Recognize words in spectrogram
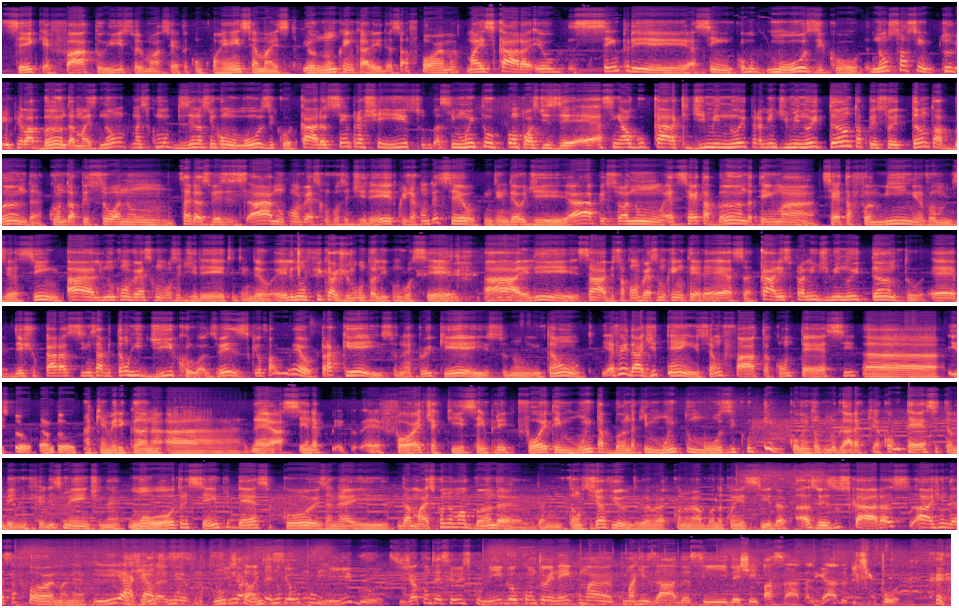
sei que é fato isso, é uma certa concorrência, mas eu nunca encarei dessa forma. Mas, cara, eu sempre, assim, como músico, não só assim, tudo bem pela banda, mas não, mas como dizendo assim, como músico, cara, eu sempre achei isso, assim, muito, como posso dizer, é assim, algo, cara, que diminui, para mim, diminui tanto a pessoa e tanto a banda, quando a pessoa não, sabe, às vezes, ah, não conversa com você direito, que já aconteceu, entendeu? De, ah, a pessoa não, é certa banda, tem uma certa faminha, vamos dizer assim, ah, ele não conversa conversa com você direito, entendeu? Ele não fica junto ali com você. Ah, ele, sabe, só conversa com quem interessa. Cara, isso para mim diminui tanto, é, deixa o cara assim, sabe, tão ridículo às vezes que eu falo, meu, pra que isso, né? Por que isso? Não, então, e é verdade, tem, isso é um fato, acontece. Uh, isso, tanto aqui americana, a, né, a cena é, é forte aqui, sempre foi, tem muita banda aqui, muito músico, e como em todo lugar aqui acontece também, infelizmente, né? Um ou outro é sempre dessa coisa, né? E ainda mais quando é uma banda, então você já viu, quando é uma banda conhecida, às vezes os caras agem dessa forma, né? E a ah, gente, cara, meu, se, nunca, já então, aconteceu comigo, se já aconteceu isso comigo, eu contornei com uma, com uma risada, assim, e deixei passar, tá ligado? Do tipo,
